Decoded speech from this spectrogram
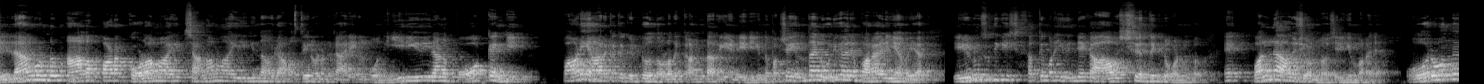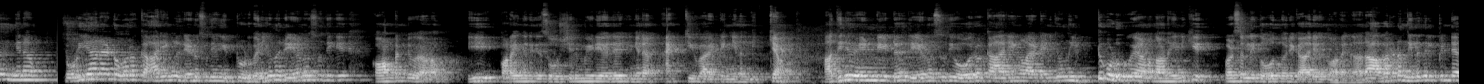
എല്ലാം കൊണ്ടും ആകപ്പാടെ കുളമായി ചളമായി ഇരിക്കുന്ന ഒരു അവസ്ഥയിലൂടെയാണ് കാര്യങ്ങൾ പോകുന്നത്. ഈ രീതിയിലാണ് പോക്കെങ്കിൽ പണി ആർക്കൊക്കെ കിട്ടുമെന്നുള്ളത് കണ്ടറിയേണ്ടിയിരിക്കുന്നു. പക്ഷെ എന്തായാലും ഒരു കാര്യം പറയാനിരിക്കാൻ വയ്യ. രേണുസുതിക്ക് സത്യം പറഞ്ഞാൽ ഇതിന്റെയൊക്കെ ആവശ്യം എന്തെങ്കിലും ഉണ്ടോ? ഏ വല്ല ആവശ്യമുണ്ടോ ശരിക്കും പറഞ്ഞാൽ ഓരോന്ന് ഇങ്ങനെ ചൊറിയാനായിട്ട് ഓരോ കാര്യങ്ങൾ രേണുസുതി അങ്ങ് ഇട്ട് കൊടുക്കുക എനിക്കൊന്ന് രേണു സുധിക്ക് കോണ്ടന്റ് വേണം. ഈ പറയുന്ന രീതി സോഷ്യൽ മീഡിയയിൽ ഇങ്ങനെ ആക്റ്റീവായിട്ട് ഇങ്ങനെ നിൽക്കാം അതിനു വേണ്ടിയിട്ട് രേണുസുതി ഓരോ കാര്യങ്ങളായിട്ട് എനിക്കൊന്ന് ഇട്ട് കൊടുക്കുകയാണെന്നാണ് എനിക്ക് പേഴ്സണലി തോന്നുന്ന ഒരു കാര്യം എന്ന് പറയുന്നത്. അത് അവരുടെ നിലനിൽപ്പിന്റെ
